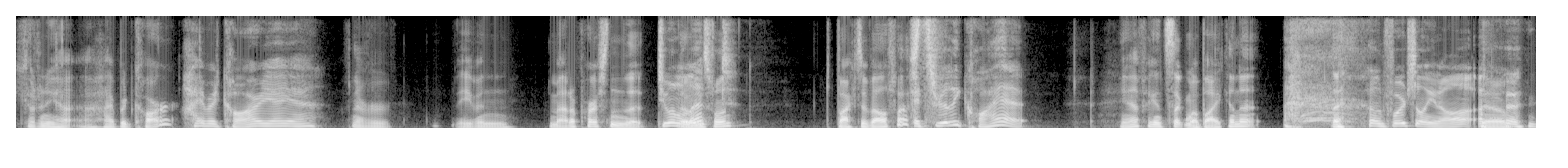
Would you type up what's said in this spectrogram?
You got a new hy- a hybrid car? hybrid car. Yeah, yeah. I've never even met a person that Do you want to owns lift? one. Back to Belfast. It's really quiet. Yeah, if I can stick my bike in it. Unfortunately, not. No. you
